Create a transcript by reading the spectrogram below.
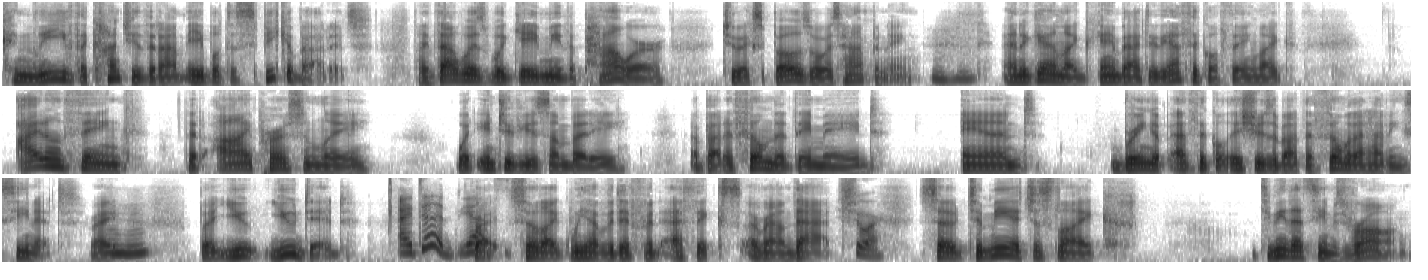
can leave the country that I'm able to speak about it. Like that was what gave me the power to expose what was happening. Mm-hmm. And again, like getting back to the ethical thing, like I don't think that I personally would interview somebody about a film that they made and bring up ethical issues about the film without having seen it, right? Mm-hmm. But you you did. I did, yes. Right. So like we have a different ethics around that. Sure. So to me it's just like to me that seems wrong,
